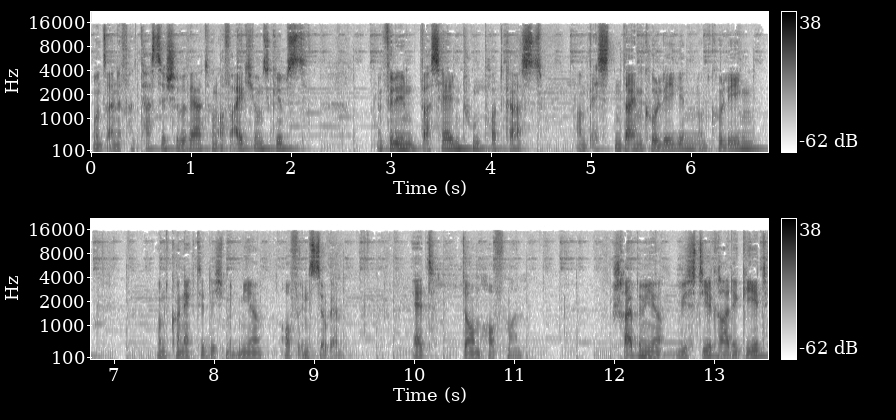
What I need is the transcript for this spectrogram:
uns eine fantastische Bewertung auf iTunes gibst. Empfehle den Was Helden tun Podcast am besten deinen Kolleginnen und Kollegen und connecte dich mit mir auf Instagram. Dom Hoffmann. Schreibe mir, wie es dir gerade geht.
